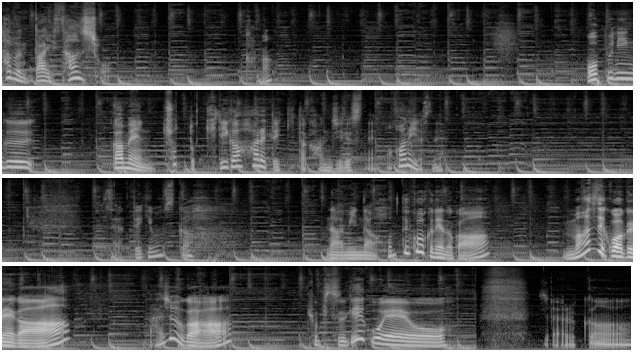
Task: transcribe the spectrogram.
多分第3章かな。オープニング画面ちょっと霧が晴れてきた感じですね。明るいですね。さあやっていきますか。なあみんな本当に怖くねえのか？マジで怖くねえか？大丈夫か？キョピすげえ怖えよ。じゃあやるか。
